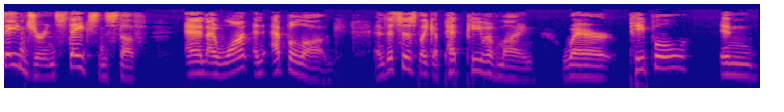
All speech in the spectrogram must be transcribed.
danger and stakes and stuff and I want an epilogue. And this is like a pet peeve of mine where people in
